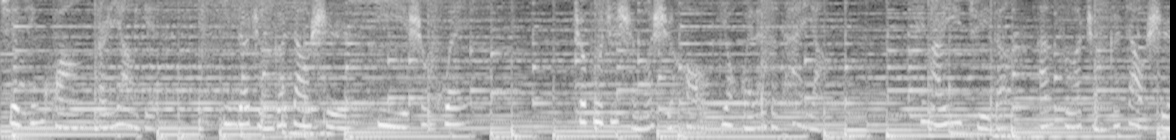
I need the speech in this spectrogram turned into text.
却金黄而耀眼，映得整个教室熠熠生辉。这不知什么时候又回来的太阳，轻而易举地安抚了整个教室。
